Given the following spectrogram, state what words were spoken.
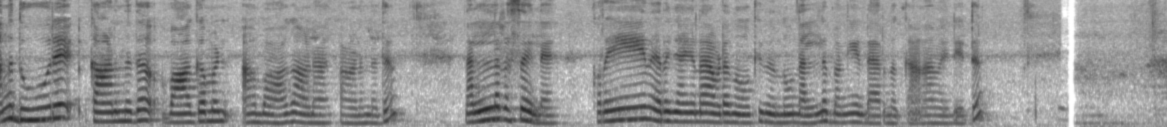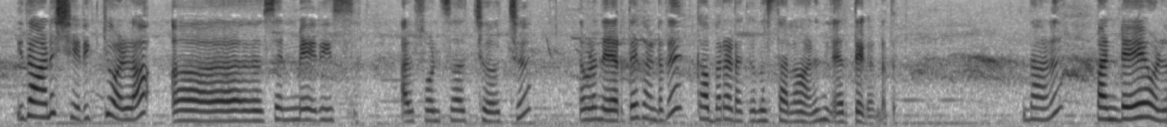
അങ്ങ് ദൂരെ കാണുന്നത് വാഗമൺ ആ ഭാഗമാണ് കാണുന്നത്. നല്ല രസമല്ലേ? കുറേ നേരം ഞാൻ ഇങ്ങനെ അവിടെ നോക്കി നിന്നു. നല്ല ഭംഗിയുണ്ടായിരുന്നു കാണാൻ വേണ്ടിയിട്ട്. ഇതാണ് ശരിക്കുമുള്ള സെന്റ് മേരീസ് അൽഫോൺസ ചേർച്ച്. നമ്മൾ നേരത്തെ കണ്ടത് കബറടക്കുന്ന സ്ഥലമാണ് നേരത്തെ കണ്ടത്. ഇതാണ് പണ്ടേ ഉള്ള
